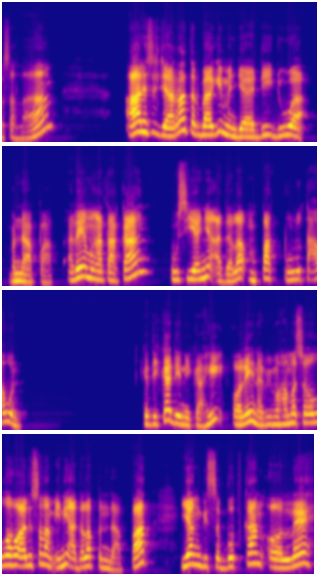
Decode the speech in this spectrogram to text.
wasallam ahli sejarah terbagi menjadi dua pendapat. Ada yang mengatakan usianya adalah 40 tahun ketika dinikahi oleh Nabi Muhammad SAW. Ini adalah pendapat yang disebutkan oleh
